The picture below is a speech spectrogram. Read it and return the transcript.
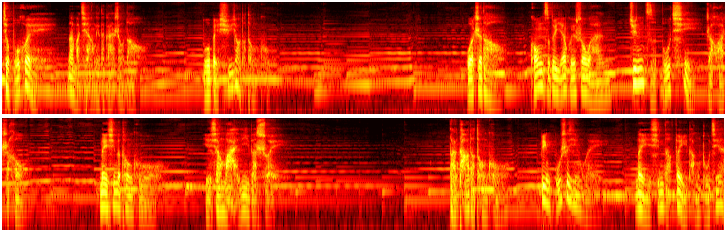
就不会那么强烈的感受到不被需要的痛苦。我知道，孔子对颜回说完“君子不器”这话之后，内心的痛苦。也像满意的水，但他的痛苦，并不是因为内心的沸腾不见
